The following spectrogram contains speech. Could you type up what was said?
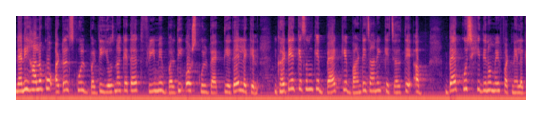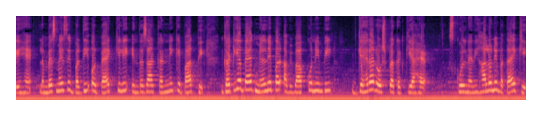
नैनीहालों को अटल स्कूल वर्दी योजना के तहत फ्री में वर्दी और स्कूल बैग दिए गए, लेकिन घटिया किस्म के बैग के बांटे जाने के चलते अब बैग कुछ ही दिनों में फटने लगे हैं। लंबे समय से वर्दी और बैग के लिए इंतज़ार करने के बाद भी घटिया बैग मिलने पर अभिभावकों ने भी गहरा रोष प्रकट किया है। स्कूल नैनीहालों ने बताया कि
